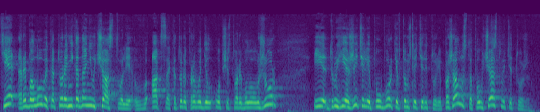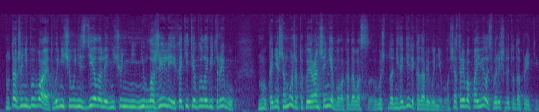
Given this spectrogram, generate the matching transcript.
Те рыболовы, которые никогда не участвовали в акциях, которые проводил общество рыболовов ЖОР, и другие жители по уборке, в том числе территории, пожалуйста, поучаствуйте тоже. Но так же не бывает. Вы ничего не сделали, ничего не, не вложили и хотите выловить рыбу. Ну, конечно, можно, только и раньше не было, когда вас, вы туда не ходили, когда рыбы не было. Сейчас рыба появилась, вы решили туда прийти.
